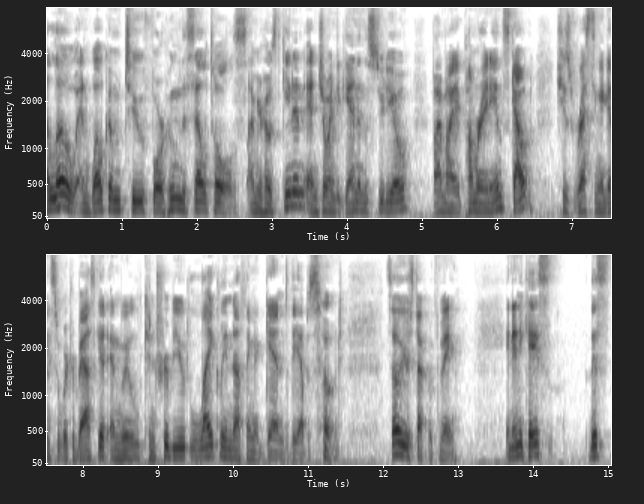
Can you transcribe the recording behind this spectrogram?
Hello and welcome to For Whom the Cell Tolls. I'm your host Keenan and joined again in the studio by my Pomeranian Scout. She's resting against a wicker basket and will contribute likely nothing again to the episode. So you're stuck with me. In any case, this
